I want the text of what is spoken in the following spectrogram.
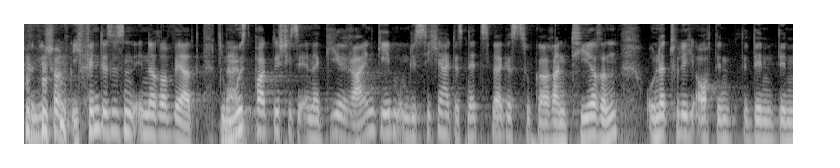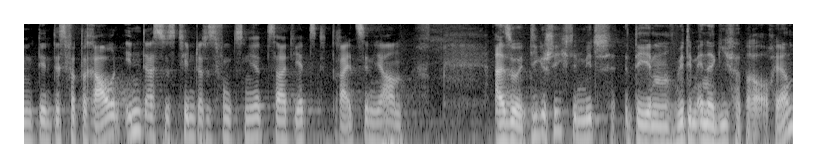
Finde ich schon. Ich finde, es ist ein innerer Wert. Du Nein. musst praktisch diese Energie reingeben, um die Sicherheit des Netzwerkes zu garantieren und natürlich auch den, den, den, das Vertrauen in das System, dass es funktioniert seit jetzt 13 Jahren. Also die Geschichte mit dem, mit dem Energieverbrauch. Ja?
